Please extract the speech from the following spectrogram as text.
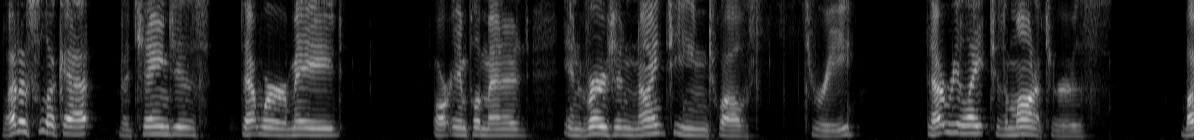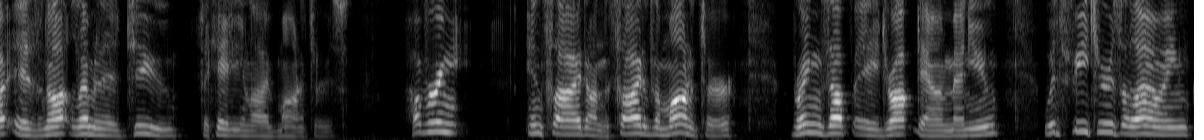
let us look at the changes that were made or implemented in version 19.12.3 that relate to the monitors, but is not limited to the Live monitors. Hovering inside on the side of the monitor brings up a drop-down menu with features allowing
